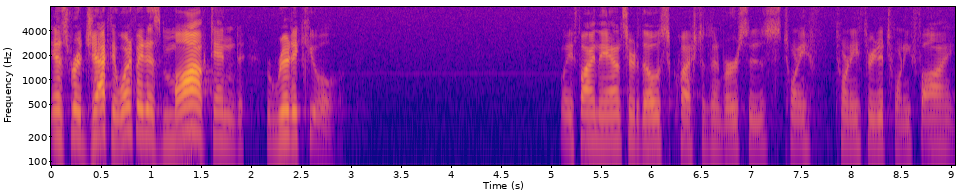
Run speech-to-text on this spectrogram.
is rejected? What if it is mocked and ridiculed? We find the answer to those questions in verses 20, 23 to 25.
